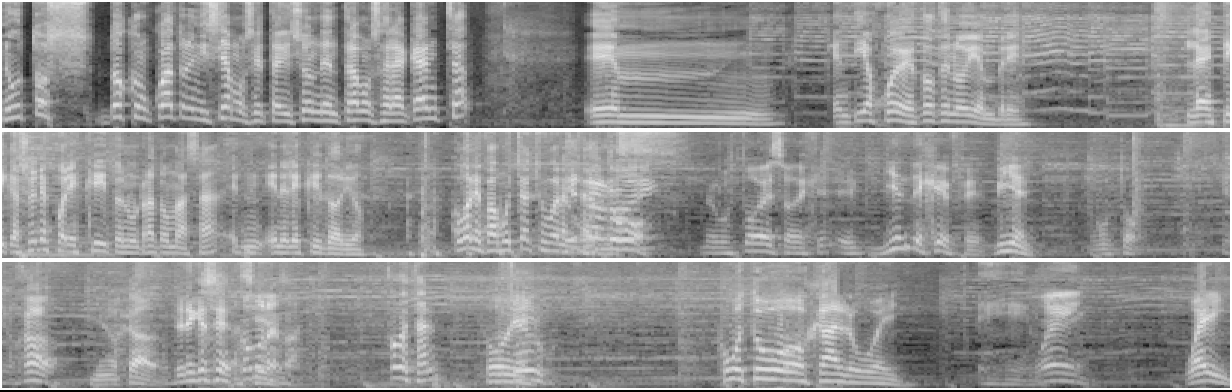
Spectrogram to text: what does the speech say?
minutos, 2 con 4 iniciamos esta edición de Entramos a la Cancha em, en día jueves 2 de noviembre. Las explicaciones por escrito en un rato más, ¿ah? en, en el escritorio. ¿Cómo les va muchachos? Buenas ¿Qué tal, tardes. Rubén? Me gustó eso, de eh, bien de jefe, bien, me gustó. Enojado. Y enojado. Tiene que ser. Así ¿Cómo le es. va? ¿Cómo están? Todo bien. ¿Cómo estuvo Halloween? Wayne. Wayne.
